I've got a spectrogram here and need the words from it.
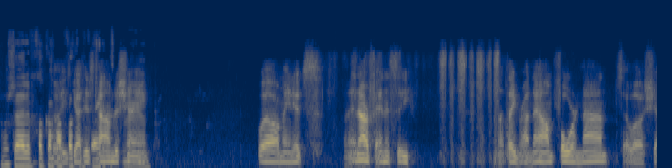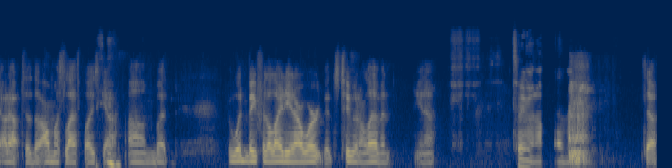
I wish I had fuck So he's got his time to shine. Well, I mean, it's in our fantasy. I think right now I'm four and nine. So uh, shout out to the almost last place guy. um, but it wouldn't be for the lady at our work that's two and eleven. You know. Two and eleven. So,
